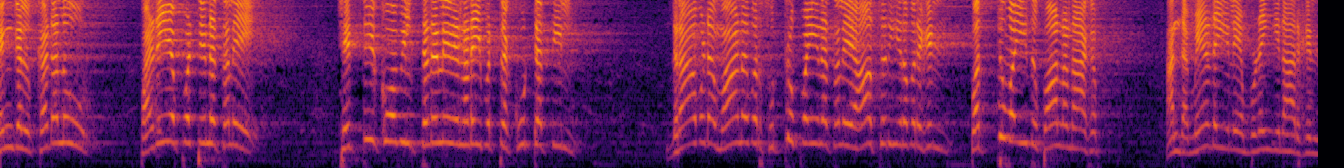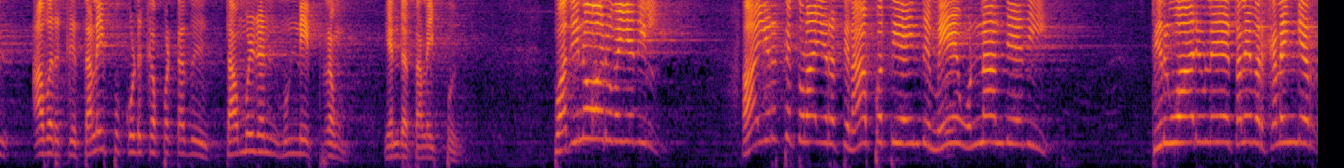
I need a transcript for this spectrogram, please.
எங்கள் கடலூர் பழையப்பட்டினத்திலே செட்டிக்கோவில் திடலில் நடைபெற்ற கூட்டத்தில் திராவிட மாணவர் சுற்றுப்பயணத்திலே ஆசிரியர் அவர்கள் பத்து வயது பாலனாக அந்த மேடையிலே முழங்கினார்கள். அவருக்கு தலைப்பு கொடுக்கப்பட்டது தமிழன் முன்னேற்றம் என்ற தலைப்பு. பதினோரு வயதில் ஆயிரத்தி தொள்ளாயிரத்தி நாற்பத்தி ஐந்து மே ஒன்னாம் தேதி திருவாரூரிலே தலைவர் கலைஞர்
